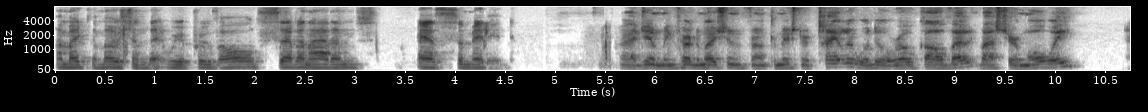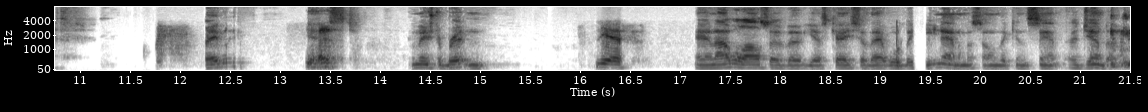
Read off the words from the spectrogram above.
I make the motion that we approve all seven items as submitted. All right, gentlemen, we've heard the motion from Commissioner Taylor. We'll do a roll call vote. Vice Chair Mulwee? Gravely? Yes. Commissioner Brittain, Yes. and I will also vote yes, Kay, so that will be unanimous on the consent agenda. Moving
